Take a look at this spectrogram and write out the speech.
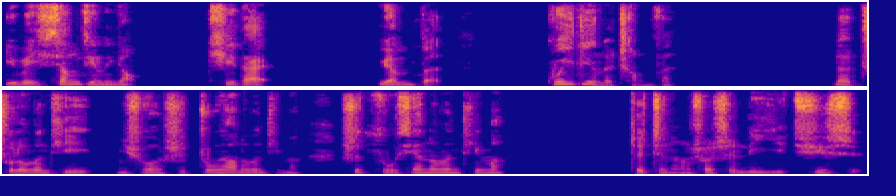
一味相近的药。替代原本规定的成分，那出了问题，你说是中药的问题吗？是祖先的问题吗？这只能说是利益驱使，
